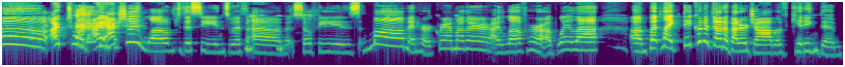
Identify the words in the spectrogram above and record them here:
Oh, I'm torn. I actually loved the scenes with um Sophie's mom and her grandmother. I love her abuela. Um, but like they could have done a better job of getting them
